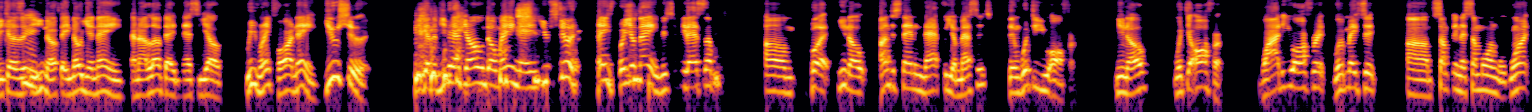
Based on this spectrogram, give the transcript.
because mm. you know if they know your name, and I love that in SEO, we rank for our name. You should because if you have your own domain name, you should rank for your name. It should be that simple. Um, but you know, understanding that for your message, then what do you offer? You know, with your offer, why do you offer it? What makes it um, something that someone will want,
